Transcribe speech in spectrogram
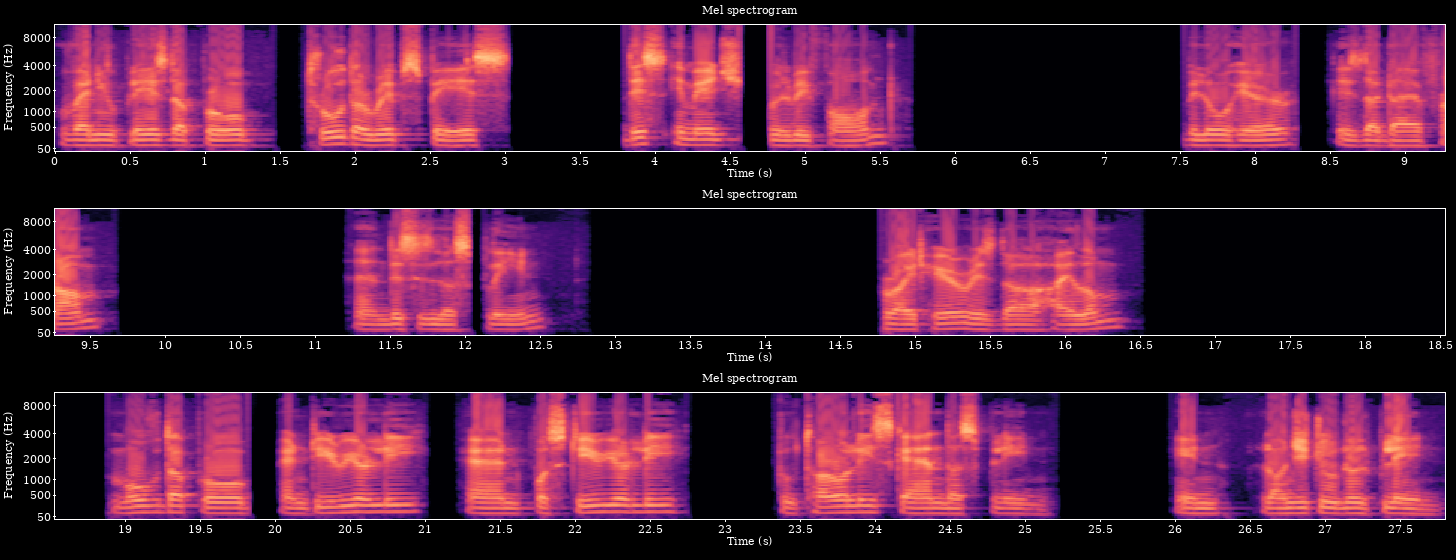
When you place the probe through the rib space, this image will be formed. Below here is the diaphragm and this is the spleen. Right here is the hilum. Move the probe anteriorly and posteriorly to thoroughly scan the spleen in longitudinal plane.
